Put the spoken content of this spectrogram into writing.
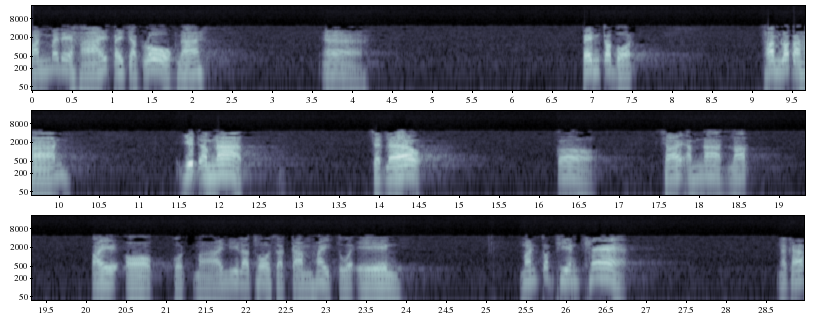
มันไม่ได้หายไปจากโลกนะเออเป็นกบฏทำรับอาหาร ยึดอำนาจ เสร็จแล้ว ก็ใช้อำนาจรัฐไปออกกฎหมายนิรโทษกรรมให้ตัวเอง มันก็เพียงแค่นะครับ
